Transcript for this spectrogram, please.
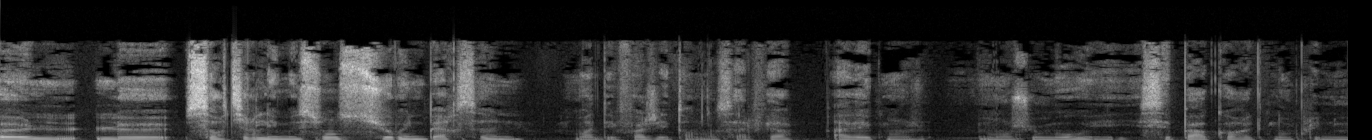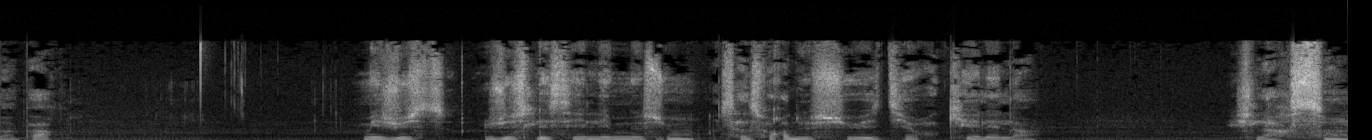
euh, le sortir l'émotion sur une personne. Moi, des fois, j'ai tendance à le faire avec mon, mon jumeau et c'est pas correct non plus de ma part. Mais juste, juste laisser l'émotion s'asseoir dessus et se dire ok elle est là. Je la ressens.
